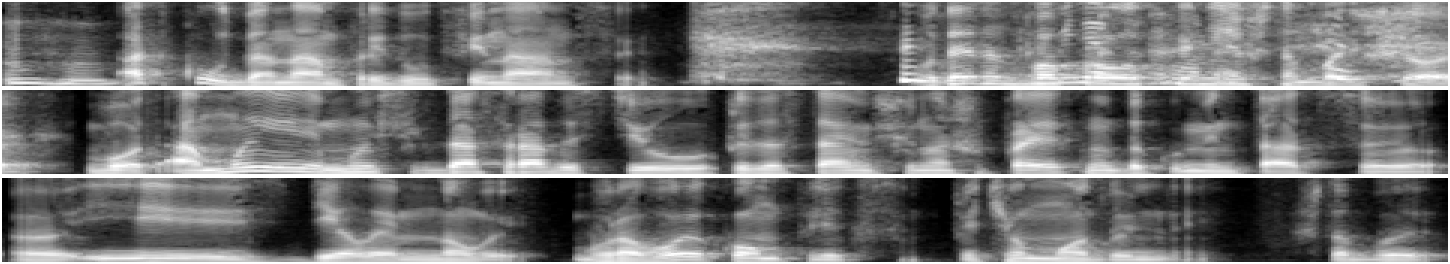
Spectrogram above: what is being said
Угу. Откуда нам придут финансы? Вот этот вопрос, конечно, большой. Вот. А мы, мы всегда с радостью предоставим всю нашу проектную документацию э, и сделаем новый буровой комплекс, причем модульный чтобы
